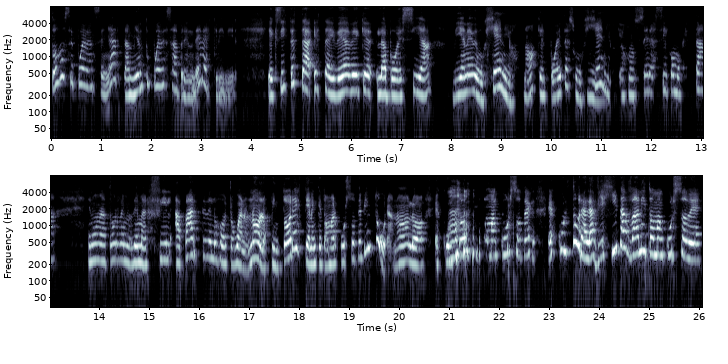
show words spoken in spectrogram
Todo se puede enseñar, también tú puedes aprender a escribir. Existe esta, esta idea de que la poesía viene de un genio, ¿no? Que el poeta es un mm. genio, que es un ser así como que está en una torre de marfil aparte de los otros. Bueno, no, los pintores tienen que tomar cursos de pintura, ¿no? Los escultores toman cursos de escultura, las viejitas van y toman cursos de,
